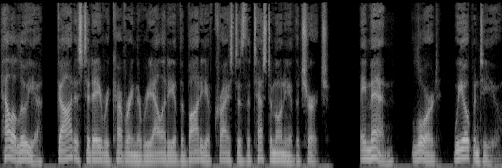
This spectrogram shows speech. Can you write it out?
Hallelujah, God is today recovering the reality of the body of Christ as the testimony of the church. Amen, Lord, we open to you.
